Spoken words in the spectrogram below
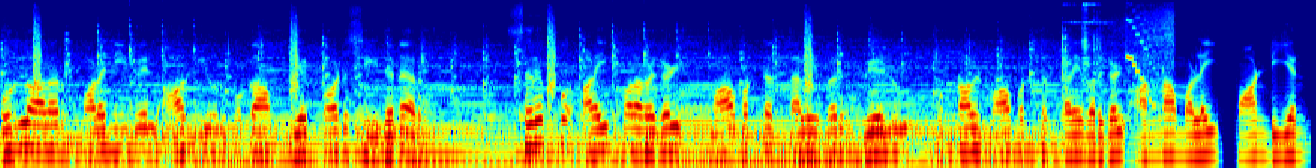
பொருளாளர் பழனிவேல் ஆகியோர் முகாம் ஏற்பாடு செய்தனர். சிறப்பு அழைப்பாளர்கள் மாவட்ட தலைவர் வேலு முன்னாள் மாவட்ட தலைவர்கள் அண்ணாமலை பாண்டியன்.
